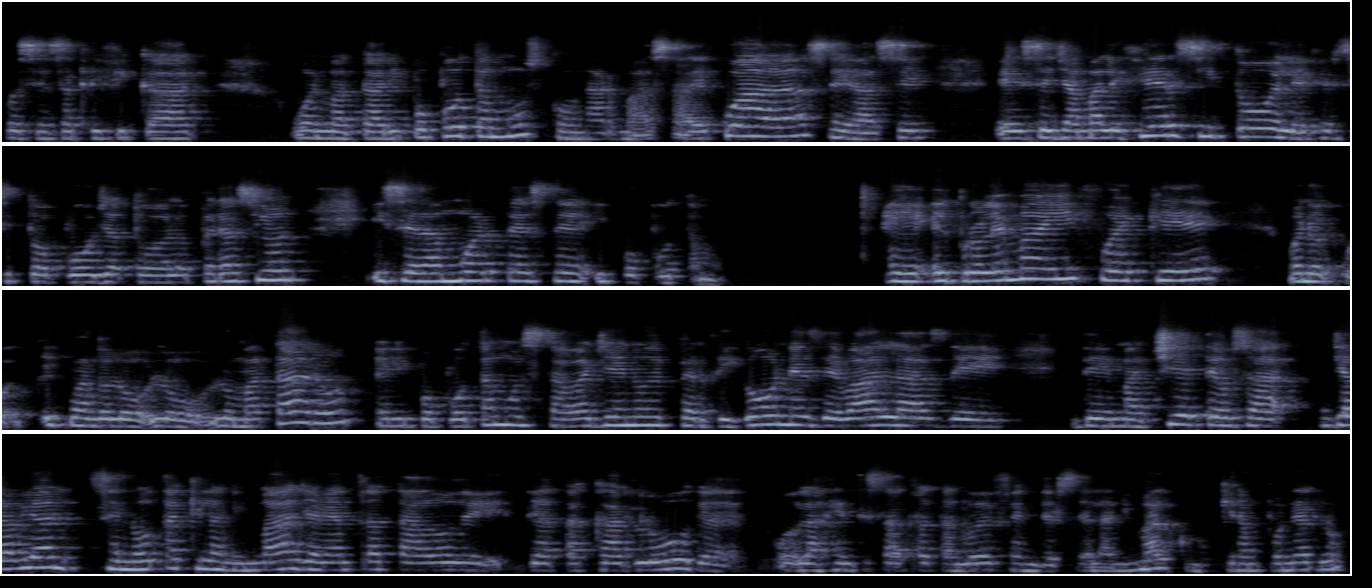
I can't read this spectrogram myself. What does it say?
pues en sacrificar o en matar hipopótamos con armas adecuadas, se hace, eh, se llama al ejército, el ejército apoya toda la operación y se da muerte a este hipopótamo. Eh, el problema ahí fue que bueno, y cuando lo, mataron, el hipopótamo estaba lleno de perdigones, de balas, de, de, machete, o sea, ya se nota que el animal ya habían tratado de, de atacarlo, o la gente estaba tratando de defenderse del animal, como quieran ponerlo.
